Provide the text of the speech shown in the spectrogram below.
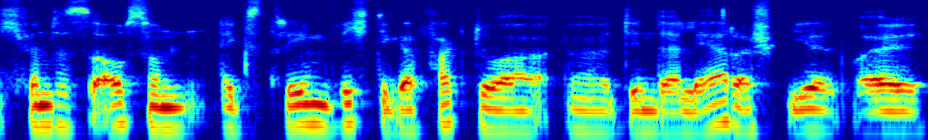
ich finde, das ist auch so ein extrem wichtiger Faktor, äh, den der Lehrer spielt, weil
